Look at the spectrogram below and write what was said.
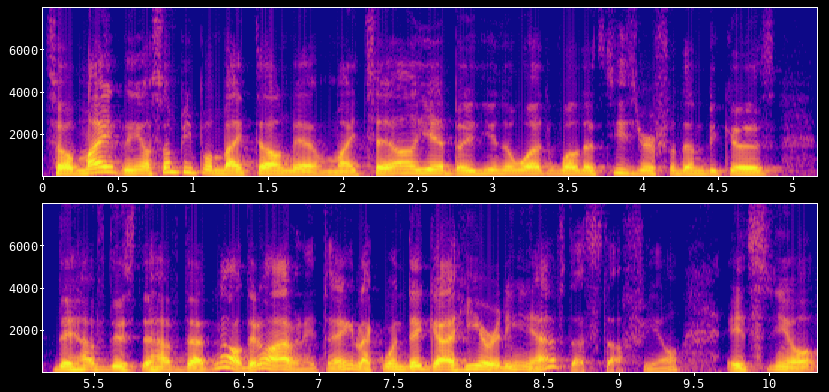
So my, you know, some people might tell me, might say, oh yeah, but you know what? Well, that's easier for them because they have this, they have that. No, they don't have anything. Like when they got here, they didn't have that stuff. You know, it's you know,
